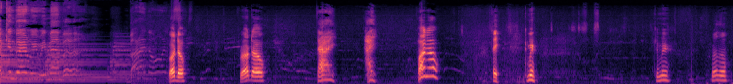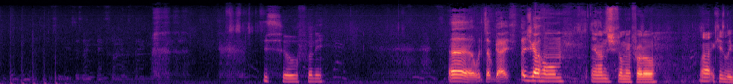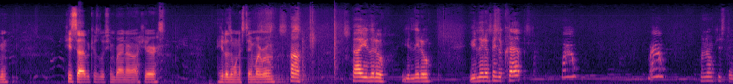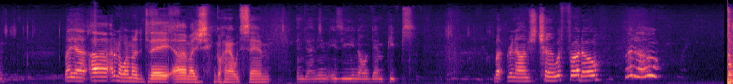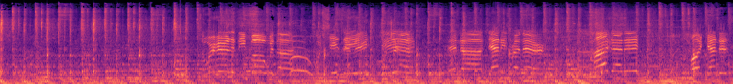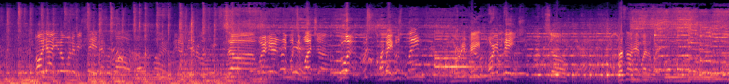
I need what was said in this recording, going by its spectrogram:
I can barely remember. Frodo. Frodo. Hi. Hi. Frodo. Hey, come here. Come here. Frodo. He's so funny. Uh, what's up, guys? I just got home and I'm just filming Frodo. Well, he's leaving. He's sad because Lucy and Brian are not here. He doesn't want to stay in my room. Huh? Hi, you little, you little, you little piece of crap. Meow. Meow. Oh no, he's staying. But yeah, uh, I don't know what I'm gonna do today. Um, I just go hang out with Sam and Danny and Izzy and all them peeps. But right now I'm just chilling with Frodo. Frodo. To be seen. Never mind. Never mind. I know, she never wants to be seen. So uh, we're here at the to watch. Uh, who, who's, wait, who's playing? Morgan Page. Morgan Page. So that's not him, by the way.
